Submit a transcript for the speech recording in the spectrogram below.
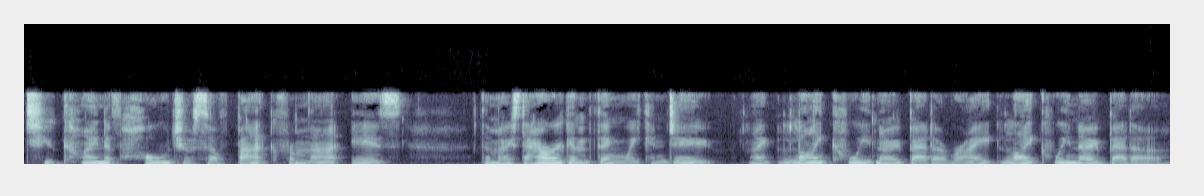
to kind of hold yourself back from that is the most arrogant thing we can do. Like like we know better, right? Like we know better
